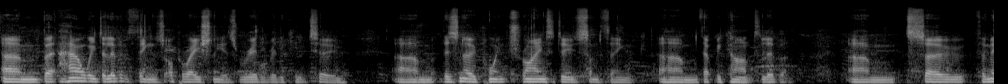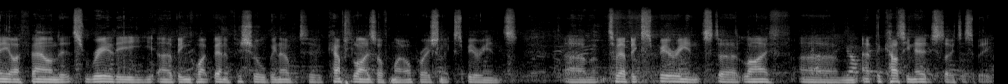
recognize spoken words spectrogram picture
Um, but how we deliver things operationally is really, really key too. Um, there's no point trying to do something um, that we can't deliver. Um, so for me, I found it's really uh, been quite beneficial being able to capitalize off my operational experience, um, to have experienced uh, life um, at the cutting edge, so to speak.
